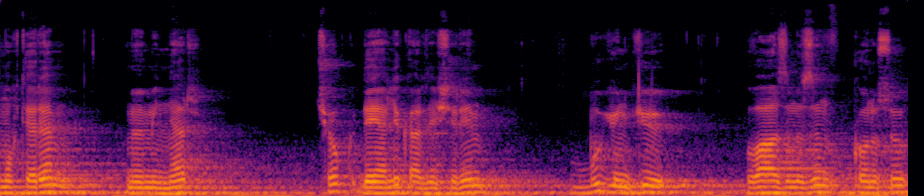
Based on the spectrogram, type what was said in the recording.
Muhterem müminler, çok değerli kardeşlerim, bugünkü vaazımızın konusu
